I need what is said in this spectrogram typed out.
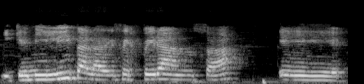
y que, milita la desesperanza, eh,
